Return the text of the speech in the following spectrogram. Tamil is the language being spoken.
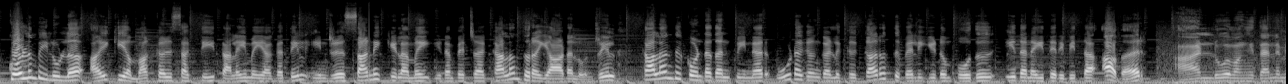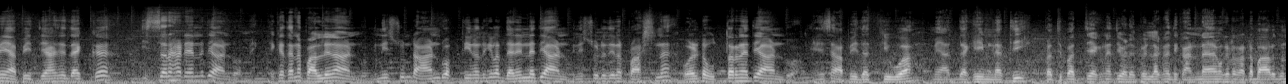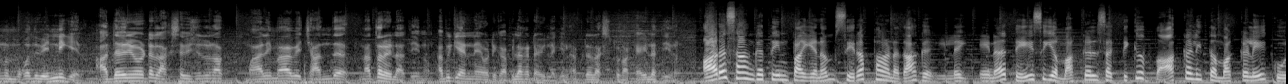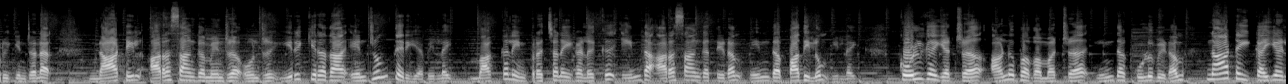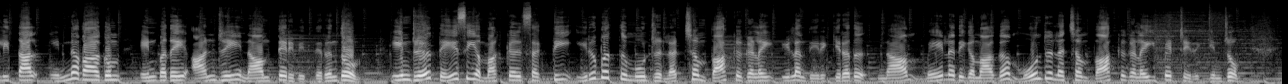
கொழும்பில் உள்ள ஐக்கிய மக்கள் சக்தி தலைமையகத்தில் இன்று சனிக்கிழமை இடம்பெற்ற கலந்துரையாடல் ஒன்றில் கலந்து கொண்டதன் பின்னர் ஊடகங்களுக்கு கருத்து வெளியிடும் போது இதனை தெரிவித்த அவர் ஆண்டுவ மங்கிதன்மை அபித்தியாச தக்க ඉස්සරහට යන්නති ආණ්ඩුවම එක තැන පල්ලෙන ආණ්ඩු මිනිස්සුන්ට ආණ්ඩුවක් තියනද කියලා දැනෙන්නේ නැති ආණ්ඩු මිනිස්සුන්ට තියෙන ප්‍රශ්න වලට උත්තර නැති ආණ්ඩුවක් ඒ නිසා අපි දත් කිව්වා මේ අත්දැකීම් නැති ප්‍රතිපත්තියක් නැති වැඩ පිළිලක් නැති කණ්ඩායමකට රට බාර දුන්නොත් මොකද වෙන්නේ කියලා අද වෙනකොට ලක්ෂ 23ක් මාලිමාවේ ඡන්ද නතර වෙලා තියෙනවා අපි කියන්නේ ඒවා ටික අපි ළඟට අවිල්ලා කියලා අපිට ලක්ෂ 3ක් ඇවිල්ලා තියෙනවා அரசாங்கத்தின் பயணம் சிறப்பானதாக இல்லை என தேசிய மக்கள் சக்திக்கு வாக்களித்த மக்களே கூறுகின்றனர் நாட்டில் அரசாங்கம் என்ற ஒன்று இருக்கிறதா என்றும் தெரியவில்லை மக்களின் பிரச்சனைகளுக்கு இந்த அரசாங்கத்திடம் எந்த பதிலும் இல்லை. கொள்கையற்ற அனுபவமற்ற இந்த குழுவிடம் நாட்டை கையளித்தால் என்னவாகும் என்பதை அன்றே நாம் தெரிவித்திருந்தோம். இன்று தேசிய மக்கள் சக்தி இருபத்து மூன்று லட்சம் வாக்குகளை இழந்திருக்கிறது. நாம் மேலதிகமாக மூன்று லட்சம் வாக்குகளை பெற்றிருக்கின்றோம்.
